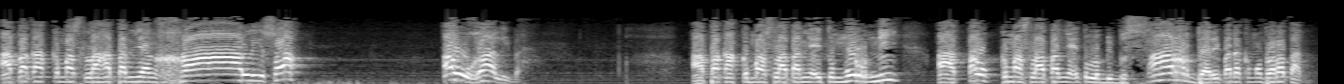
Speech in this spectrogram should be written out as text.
Apakah kemaslahatan yang khalisah atau ghalibah? Apakah kemaslahatannya itu murni atau kemaslahatannya itu lebih besar daripada kemudaratan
